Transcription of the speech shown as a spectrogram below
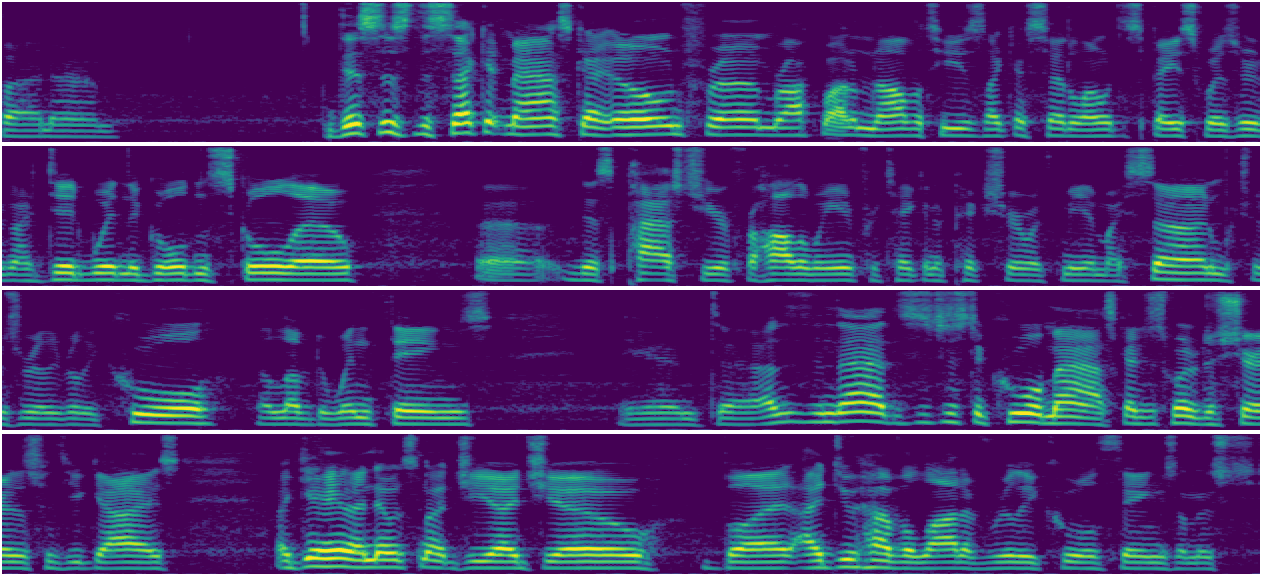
But um, this is the second mask I own from Rock Bottom Novelties, like I said, along with the Space Wizard. And I did win the Golden Skolo uh, this past year for Halloween for taking a picture with me and my son, which was really, really cool. I love to win things. And uh, other than that, this is just a cool mask. I just wanted to share this with you guys. Again, I know it's not G.I. Joe but I do have a lot of really cool things on this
